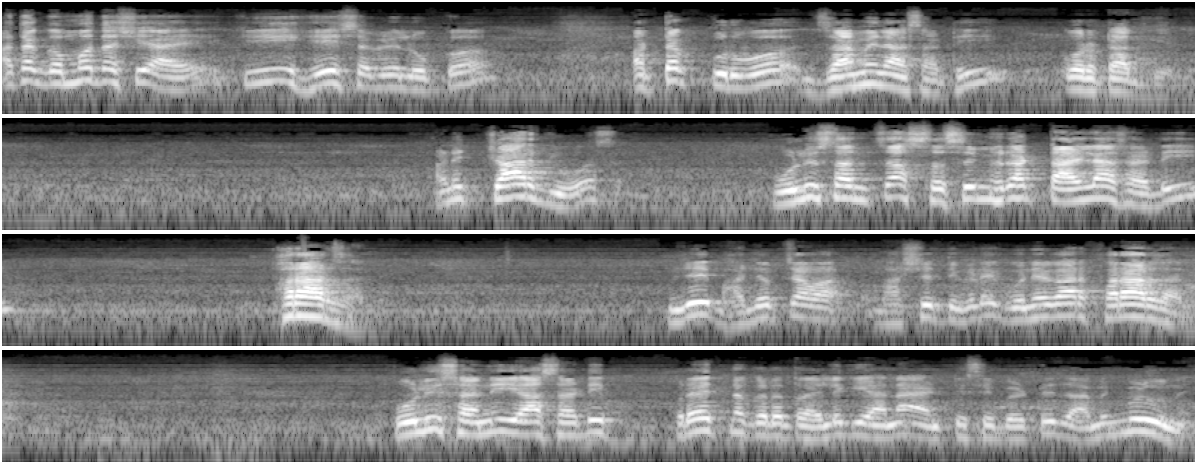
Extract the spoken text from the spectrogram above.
आता गंमत अशी आहे की हे सगळे लोक अटकपूर्व जामिनासाठी कोर्टात गेले. आणि चार दिवस पोलिसांचा ससेमिरा टाळण्यासाठी फरार झाले. म्हणजे भाजपच्या भाषेत तिकडे गुन्हेगार फरार झाले. पोलिसांनी यासाठी प्रयत्न करत राहिले की यांना अँटिसिपेटरी जामीन मिळू नये.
